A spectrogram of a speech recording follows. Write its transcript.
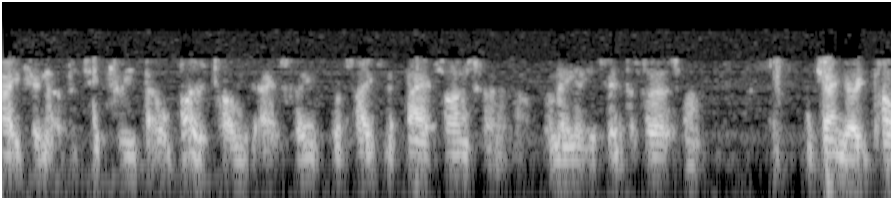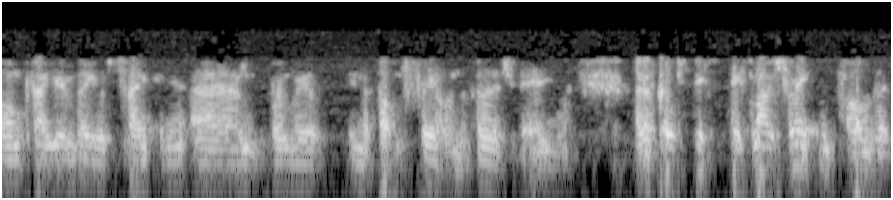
taken at a particularly, well, both polls actually were taken at bad times for. I mean, as you said, the first one. The January poll on KUMB was taken um, when we were in the bottom three on the verge of it anyway. And of course, this, this most recent poll that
